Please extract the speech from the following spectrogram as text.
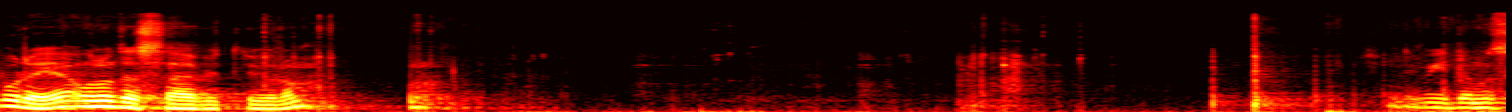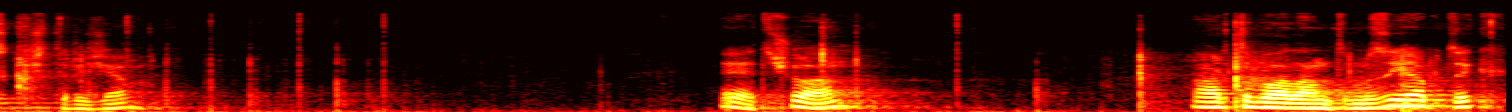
buraya onu da sabitliyorum. Şimdi vidamı sıkıştıracağım. Evet şu an artı bağlantımızı yaptık.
